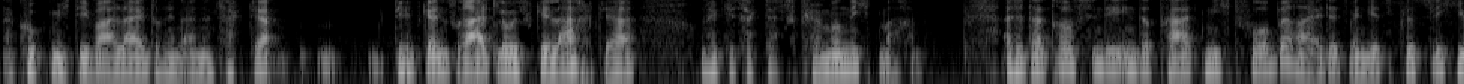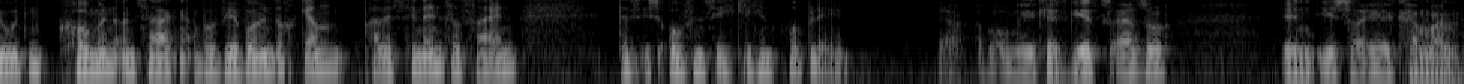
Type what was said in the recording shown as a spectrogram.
Da guckt mich die Wahlleiterin an und sagt, ja, die hat ganz ratlos gelacht, ja, und hat gesagt, das können wir nicht machen. Also darauf sind die in der Tat nicht vorbereitet, wenn jetzt plötzlich Juden kommen und sagen, aber wir wollen doch gern Palästinenser sein. Das ist offensichtlich ein Problem. Ja, aber umgekehrt geht es also. In Israel kann man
